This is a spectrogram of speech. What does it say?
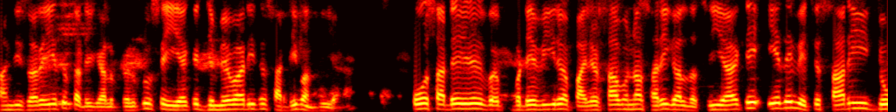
ਹਾਂਜੀ ਸਰ ਇਹ ਤਾਂ ਤੁਹਾਡੀ ਗੱਲ ਬਿਲਕੁਲ ਸਹੀ ਹੈ ਕਿ ਜ਼ਿੰਮੇਵਾਰੀ ਤਾਂ ਸਾਡੀ ਬਣਦੀ ਹੈ ਨਾ। ਉਹ ਸਾਡੇ ਜਿਹੜੇ ਵੱਡੇ ਵੀਰ ਪਾਇਲਟ ਸਾਹਿਬ ਉਹਨਾਂ ਸਾਰੀ ਗੱਲ ਦੱਸੀ ਆ ਕਿ ਇਹਦੇ ਵਿੱਚ ਸਾਰੀ ਜੋ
